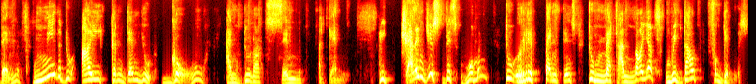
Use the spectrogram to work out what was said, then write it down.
Then neither do I condemn you. Go and do not sin again. He challenges this woman to repentance, to metanoia without forgiveness.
